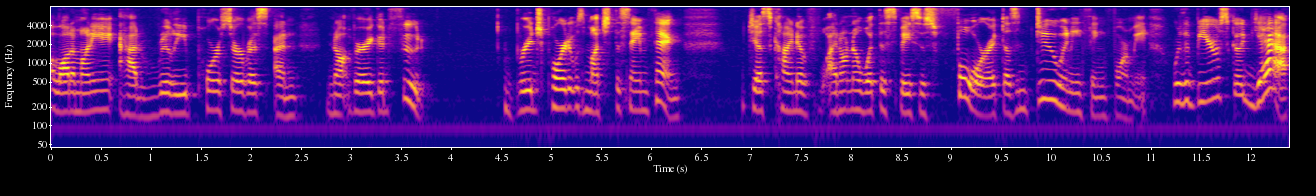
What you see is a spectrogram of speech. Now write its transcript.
a lot of money, had really poor service and not very good food. Bridgeport, it was much the same thing. Just kind of, I don't know what the space is for. It doesn't do anything for me. Were the beers good? Yeah.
